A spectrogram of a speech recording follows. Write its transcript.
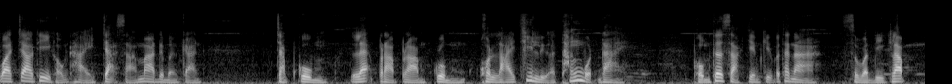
ว่าเจ้าที่ของไทยจะสามารถดำเนินการจับกลุ่มและปราบปรามกลุ่มคนร้ายที่เหลือทั้งหมดได้ ผมเทศศักดิ์เจียมกิจวัฒนา สวัสดีครับ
